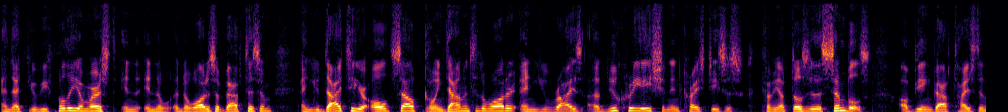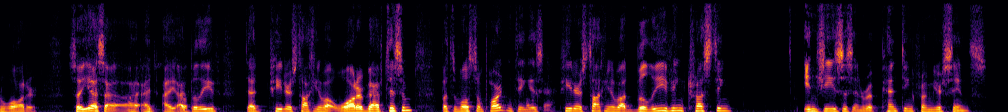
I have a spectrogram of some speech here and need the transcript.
and that you be fully immersed in, in, the, in the waters of baptism and you die to your old self going down into the water and you rise a new creation in Christ Jesus coming up. Those are the symbols of being baptized in water. So yes, I I, I, I believe that Peter is talking about water baptism, but the most important thing is Peter is talking about believing, trusting in Jesus, and repenting from your sins.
